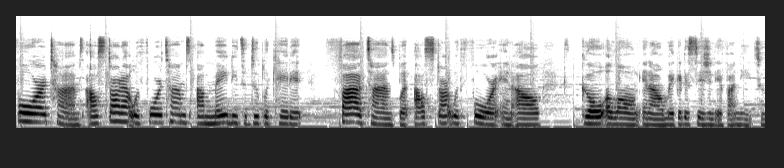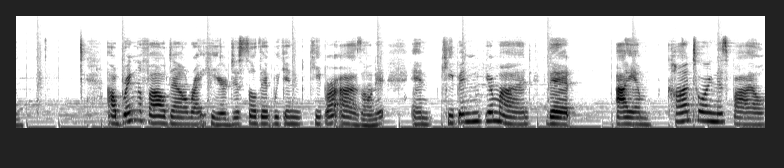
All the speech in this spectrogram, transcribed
four times. I'll start out with four times. I may need to duplicate it five times, but I'll start with four and I'll go along and I'll make a decision if I need to. I'll bring the file down right here just so that we can keep our eyes on it and keep in your mind that I am contouring this file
